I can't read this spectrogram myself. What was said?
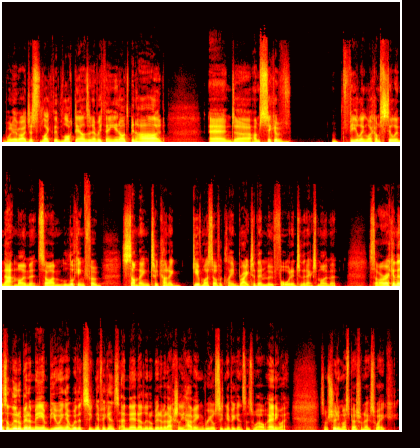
whatever. I just like the lockdowns and everything you know it's been hard. And uh i'm sick of feeling like i'm still in that moment. So i'm looking for something to kind of give myself a clean break to then move forward into the next moment so I reckon there's a little bit of me imbuing it with its significance and then a little bit of it actually having real significance as well. Anyway, so I'm shooting my special next week.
